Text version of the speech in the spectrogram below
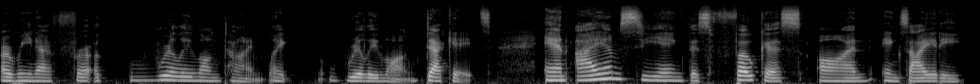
arena for a really long time, like really long, decades. And I am seeing this focus on anxiety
